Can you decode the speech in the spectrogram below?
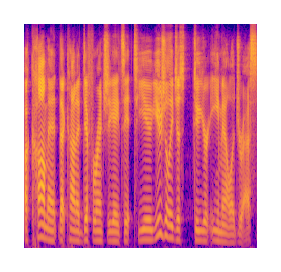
a comment that kind of differentiates it to you. Usually just do your email address.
